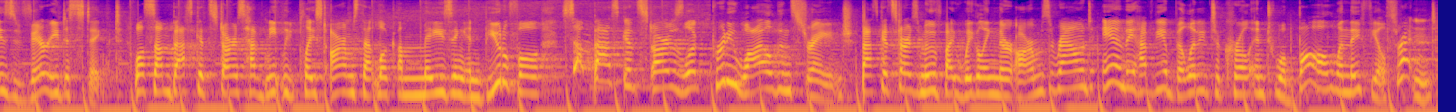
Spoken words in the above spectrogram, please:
is very distinct. While some basket stars have neatly placed arms that look amazing and beautiful, some basket stars look pretty wild and strange. Basket stars move by wiggling their arms around, and they have the ability to curl into a ball when they feel threatened.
